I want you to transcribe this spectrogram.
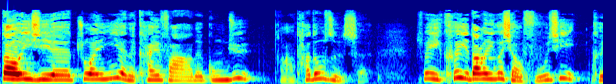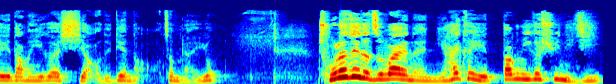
到一些专业的开发的工具啊，它都支持，所以可以当一个小服务器，可以当一个小的电脑这么来用。除了这个之外呢，你还可以当一个虚拟机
